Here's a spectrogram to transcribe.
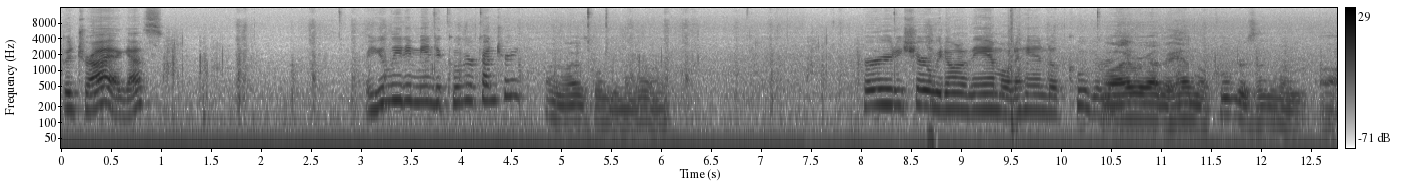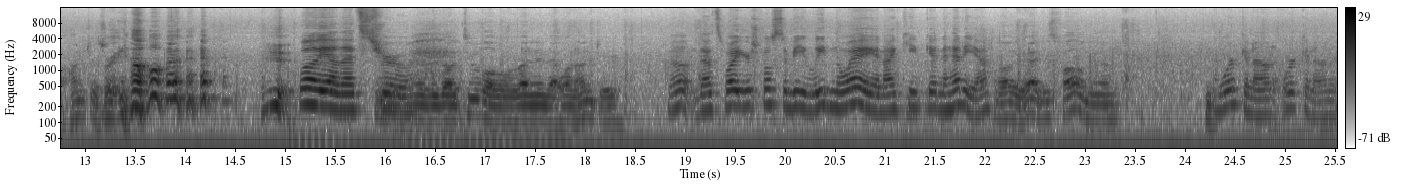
good try, I guess. Are you leading me into cougar country? I don't know, I was going to get my own. Pretty sure we don't have the ammo to handle cougars. Well, I would rather handle cougars than the uh, hunters right now. Well, yeah, that's true. If we go too low, we'll run into that one hunter. Well, that's why you're supposed to be leading the way, and I keep getting ahead of you. Well, yeah, just follow me then. I'm working on it, working on it.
